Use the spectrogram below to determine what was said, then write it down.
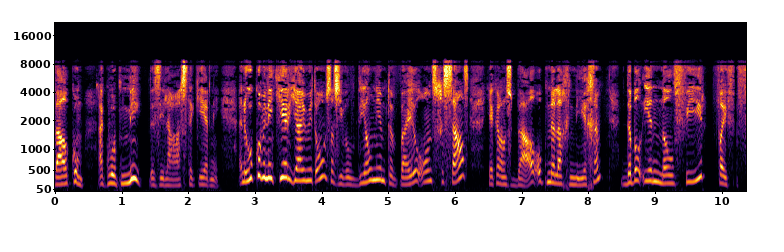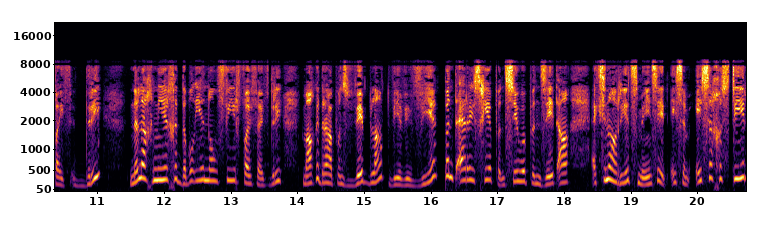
welkom. Ek hoop nie dis die laaste keer nie. En hoe kommunikeer jy met ons as jy wil deelneem terwyl ons gesels? Jy kan ons bel op 089 1104 553 0891104553 maak 'n draai op ons webblad www.rsg.co.za ek sien al reeds mense het SMS'e gestuur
